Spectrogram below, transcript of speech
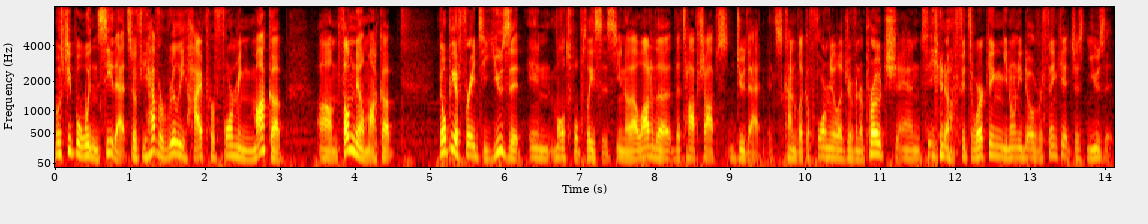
most people wouldn't see that. So if you have a really high performing mockup, um, thumbnail mockup, don't be afraid to use it in multiple places. You know, a lot of the the top shops do that. It's kind of like a formula driven approach, and you know, if it's working, you don't need to overthink it. Just use it.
